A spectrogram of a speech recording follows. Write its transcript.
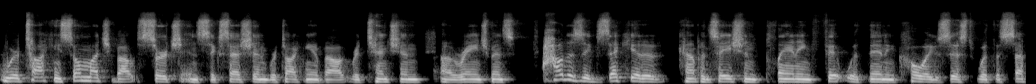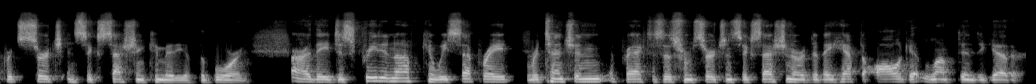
We're talking so much about search and succession. We're talking about retention arrangements. How does executive compensation planning fit within and coexist with the separate search and succession committee of the board? Are they discrete enough? Can we separate retention practices from search and succession, or do they have to all get lumped in together?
